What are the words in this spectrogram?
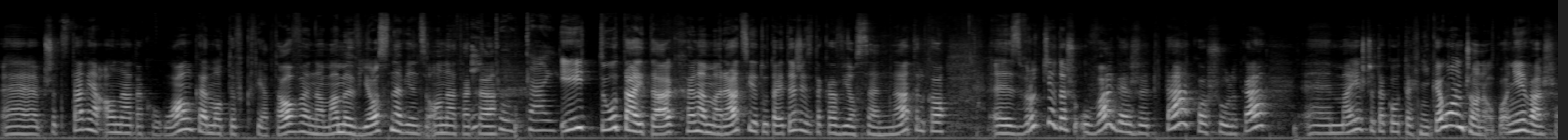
E, przedstawia ona taką łąkę, motyw kwiatowy. No, mamy wiosnę, więc ona taka. I tutaj. I tutaj tak, Hela ma rację, tutaj też jest taka wiosenna, tylko e, zwróćcie też uwagę, że ta koszulka e, ma jeszcze taką technikę łączoną, ponieważ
